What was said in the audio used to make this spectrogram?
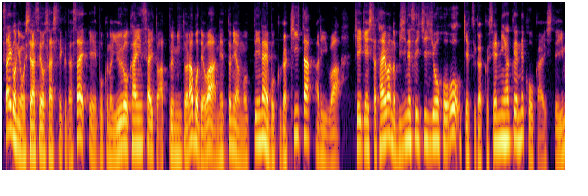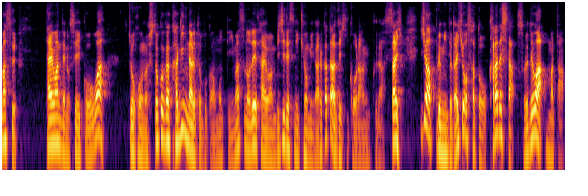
最後にお知らせをさせてください。えー僕のユーロ会員サイト Apple Mint Labo ではネットには載っていない僕が聞いたあるいは経験した台湾のビジネス一時情報を月額1200円で公開しています。台湾での成功は情報の取得が鍵になると僕は思っていますので、台湾ビジネスに興味がある方はぜひご覧ください。以上、Apple Mint 代表佐藤からでした。それではまた。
